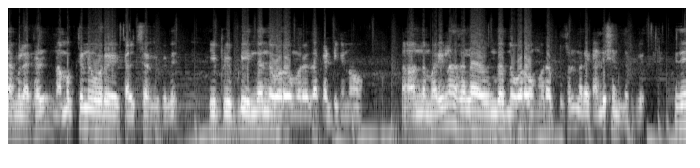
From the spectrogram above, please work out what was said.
தமிழர்கள் நமக்குன்னு ஒரு கல்ச்சர் இருக்குது. இப்படி இப்படி இந்தந்த உறவு முறை தான் கட்டிக்கணும். அந்த மாதிரிலாம் சில இந்தந்த உறவு முறை அப்படின்னு சொல்லி நிறைய கண்டிஷன்ஸ் இருக்கு. இதே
